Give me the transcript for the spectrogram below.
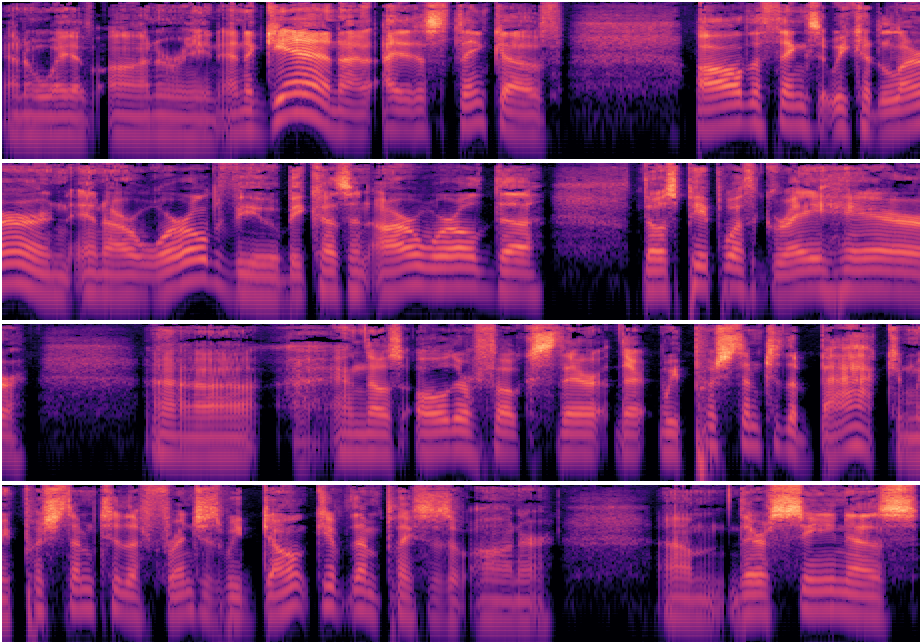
and a way of honoring. And again, I, I just think of all the things that we could learn in our worldview because in our world, the those people with gray hair uh, and those older folks, there, we push them to the back and we push them to the fringes. We don't give them places of honor. Um, they're seen as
